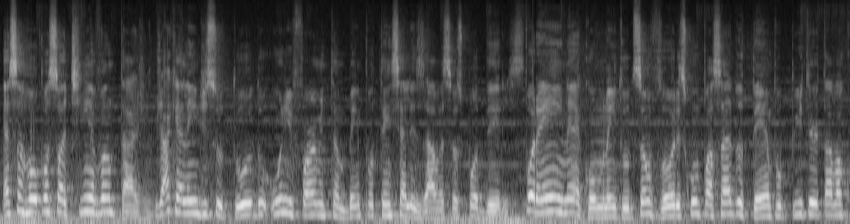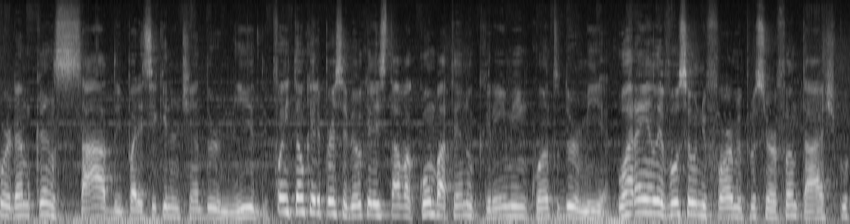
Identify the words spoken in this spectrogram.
essa roupa só tinha vantagem, já que além disso tudo, o uniforme também potencializava seus poderes. Porém, né, como nem tudo são flores, com o passar do tempo, Peter estava acordando cansado e parecia que não tinha dormido. Foi então que ele percebeu que ele estava combatendo o crime enquanto dormia. O Aranha levou seu uniforme para o Senhor Fantástico,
